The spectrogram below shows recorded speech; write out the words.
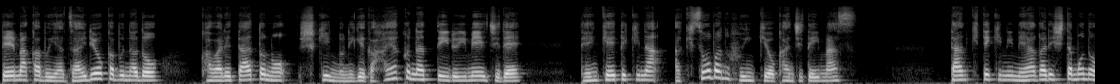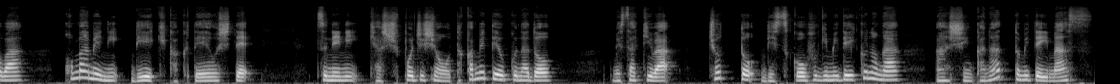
テーマ株や材料株など買われた後の資金の逃げが早くなっているイメージで、典型的な秋相場の雰囲気を感じています。短期的に値上がりしたものは、こまめに利益確定をして、常にキャッシュポジションを高めておくなど、目先はちょっとリスクオフ気味でいくのが安心かなと見ています。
